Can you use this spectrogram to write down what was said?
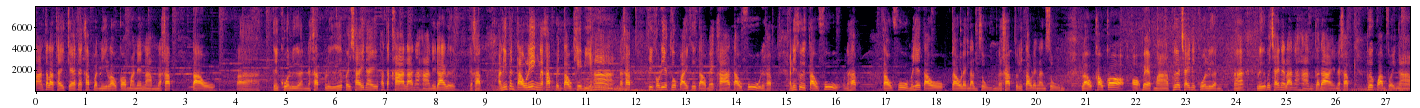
ร้านตลาดไทยแก๊สนะครับ วันนี้เราก็มาแนะนำนะครับ เตา ในครัวเรือนนะครับ หรือไปใช้ในพัตคารร้านอาหารนี่ได้เลยนะครับ อันนี้เป็นเตาเร่งนะครับ เป็นเตา KB5 นะครับ ที่เขาเรียกทั่วไปคือเตาแม่ค้าเตาฟู่นะครับ อันนี้คือเตาฟู่นะครับ เตาฟู่ไม่ใช่เตาเตาแรงดันสูงนะครับ ตัวนี้เตาแรงดันสูง แล้วเขาก็ออกแบบมาเพื่อใช้ในครัวเรือนนะฮะหรือไปใช้ในร้านอาหารก็ได้นะครับ เพื่อความสวยงาม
